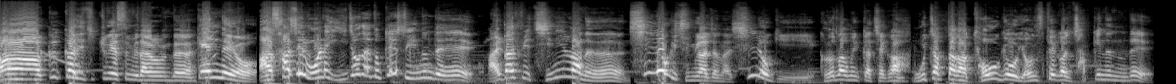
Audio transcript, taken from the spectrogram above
아 끝까지 집중했습니다 여러분들. 깼네요. 아 사실 원래 이전에도 깰 수 있는데 알다시피 지닐라는 실력이 중요하잖아 실력이. 그러다 보니까 제가 못 잡다가 겨우겨우 연습해가지고 잡긴 했는데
